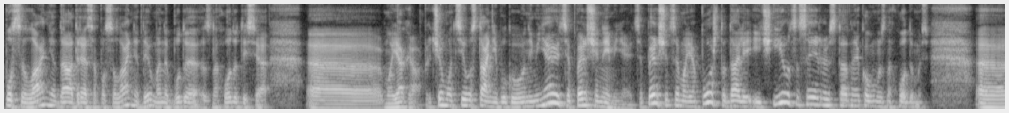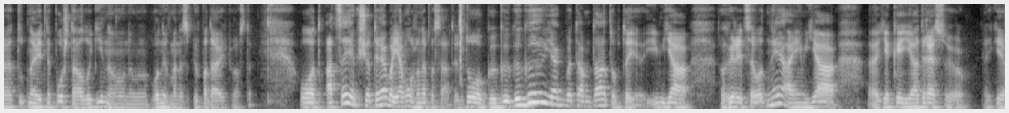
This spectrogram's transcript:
посилання, да, адреса посилання, де в мене буде знаходитися е, моя гра. Причому ці останні букви вони міняються, перші не міняються. Перші це моя пошта, далі HE, це сервіс, на якому ми знаходимося. Е, тут навіть не пошта, а логін, вони, вони в мене співпадають просто. От, А це, якщо треба, я можу написати до ГГГ, якби там, да, тобто ім'я гри це одне, а ім'я, е, яке є адресою, яке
